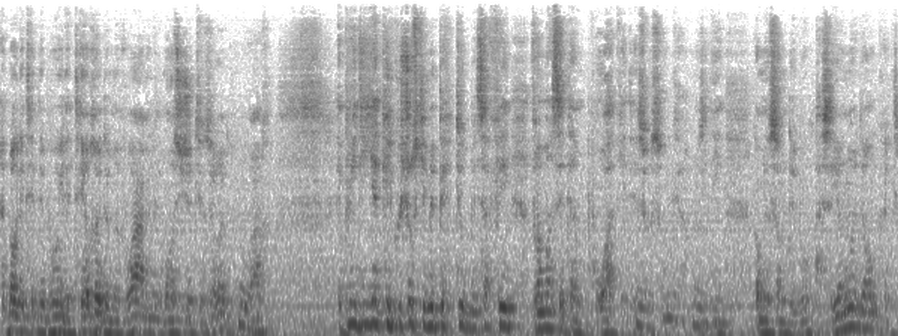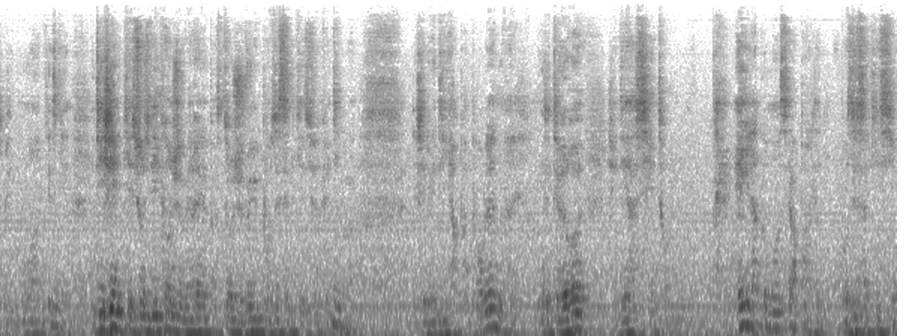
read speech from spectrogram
d'abord il était debout, il était heureux de me voir, moi aussi j'étais heureux de me voir. Et puis il dit, il y a quelque chose qui me perturbe, mais ça fait vraiment, c'est un poids qui était sur son cœur. Je dis, comme nous sommes debout, asseyons-nous donc, explique-moi, qu'est-ce qu'il Il dit, j'ai une question, je dis, quand je verrai le pasteur, je vais lui poser cette question, effectivement. je lui ai dit, il n'y a pas de problème, il était heureux. J'ai dit, assieds-toi. Et il a commencé à parler, poser sa question.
